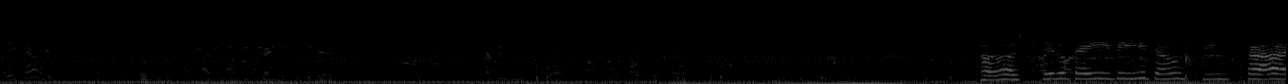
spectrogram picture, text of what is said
Where you going? I'm, I'm, I'm kind of scared. Everyone's scared in this game. Get me away. Hush, little baby, don't you cry.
